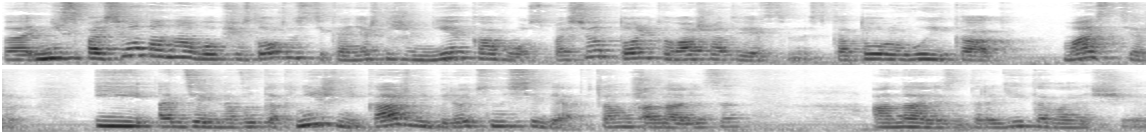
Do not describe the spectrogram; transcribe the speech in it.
Э, не спасет она в общей сложности, конечно же, никого. Спасет только ваша ответственность, которую вы как мастер и отдельно вы как нижний, каждый берете на себя. Потому что... Анализы. Анализы, дорогие товарищи.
